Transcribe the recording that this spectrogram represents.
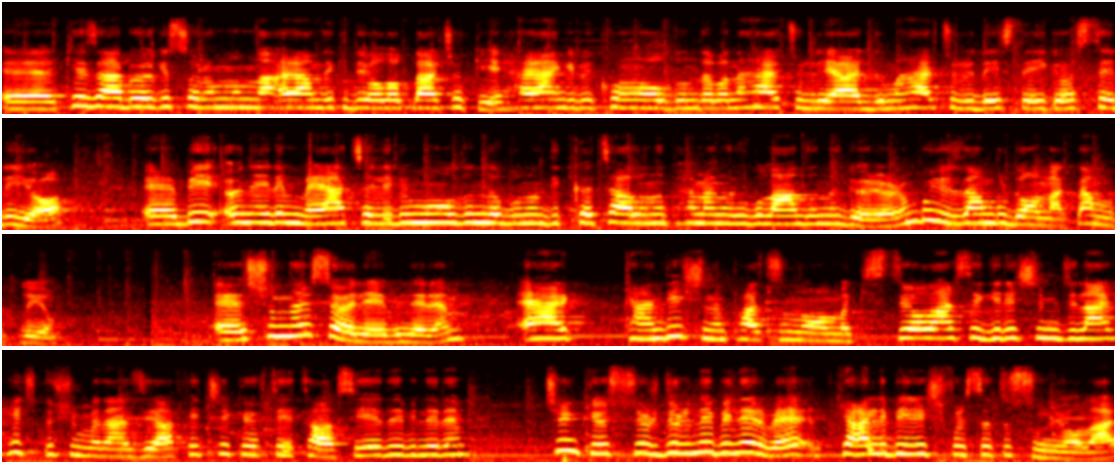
E, keza bölge sorumlumla aramdaki diyaloglar çok iyi. Herhangi bir konu olduğunda bana her türlü yardımı, her türlü desteği gösteriyor. E, bir önerim veya talebim olduğunda bunu dikkate alınıp hemen uygulandığını görüyorum. Bu yüzden burada olmaktan mutluyum. Ee, şunları söyleyebilirim. Eğer kendi işinin patronu olmak istiyorlarsa girişimciler hiç düşünmeden ziyafetçi köfteyi tavsiye edebilirim. Çünkü sürdürülebilir ve karlı bir iş fırsatı sunuyorlar.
